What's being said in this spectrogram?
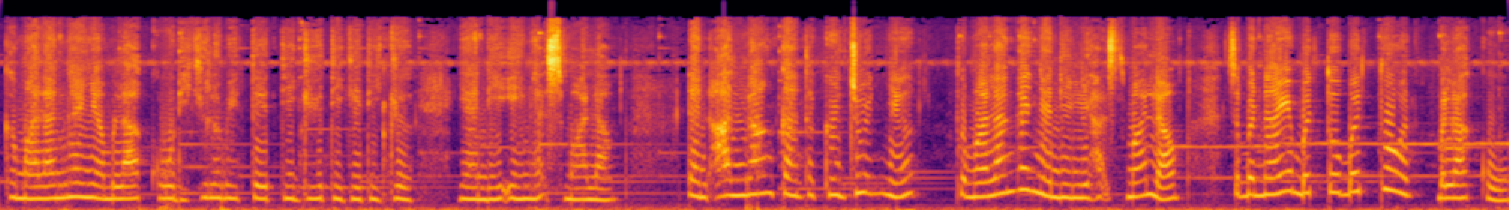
kemalangan yang berlaku di kilometer 333 yang diingat semalam. Dan alangkah terkejutnya, Kemalangan yang dilihat semalam sebenarnya betul-betul berlaku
